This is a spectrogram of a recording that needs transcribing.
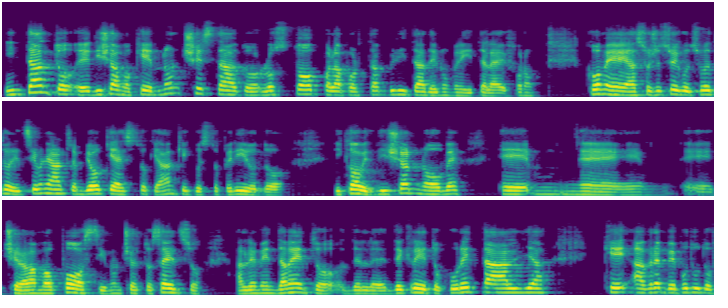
Intanto eh, diciamo che non c'è stato lo stop alla portabilità dei numeri di telefono. Come associazione dei consumatori insieme agli altri abbiamo chiesto che anche in questo periodo di Covid-19 eh, eh, eh, ci eravamo opposti in un certo senso all'emendamento del decreto Cura Italia che avrebbe potuto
